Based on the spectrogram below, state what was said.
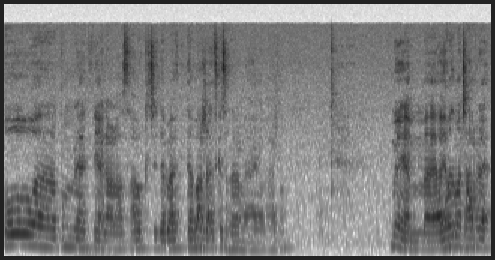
وطمنتني على راسها وكنت دابا دابا رجعت كتهضر معايا بهذا. المهم عوض ما نتعرف على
